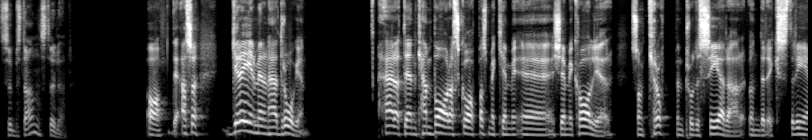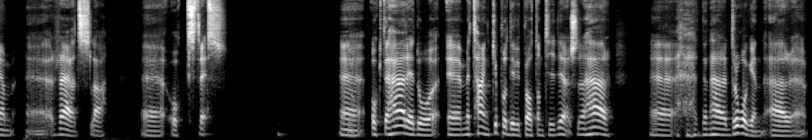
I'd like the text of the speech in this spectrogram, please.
substans tydligen. Ja, det, alltså grejen med den här drogen är att den kan bara skapas med kemi eh, kemikalier som kroppen producerar under extrem eh, rädsla eh, och stress. Eh, och det här är då, eh, med tanke på det vi pratade om tidigare, så den här, eh, den här drogen är,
